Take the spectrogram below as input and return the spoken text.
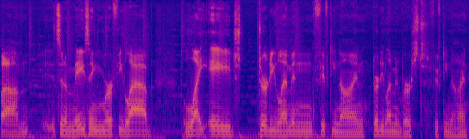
Um, it's an amazing Murphy Lab light aged Dirty Lemon 59, Dirty Lemon Burst 59.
